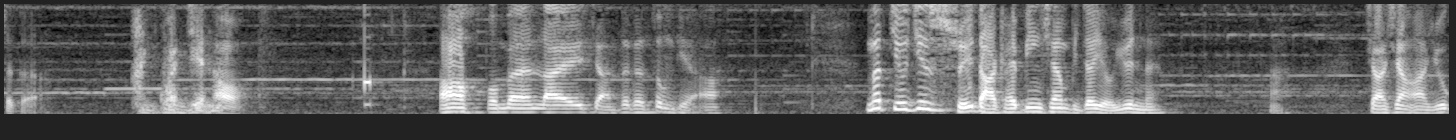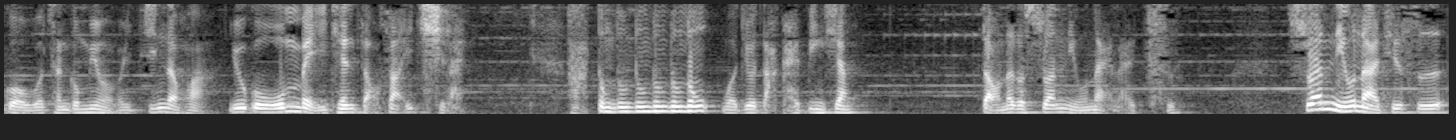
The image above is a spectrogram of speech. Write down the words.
这个很关键哦。好，我们来讲这个重点啊。那究竟是谁打开冰箱比较有运呢？啊，就像啊，如果我成功密码为金的话，如果我每一天早上一起来，啊，咚咚咚咚咚咚，我就打开冰箱，找那个酸牛奶来吃。酸牛奶其实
